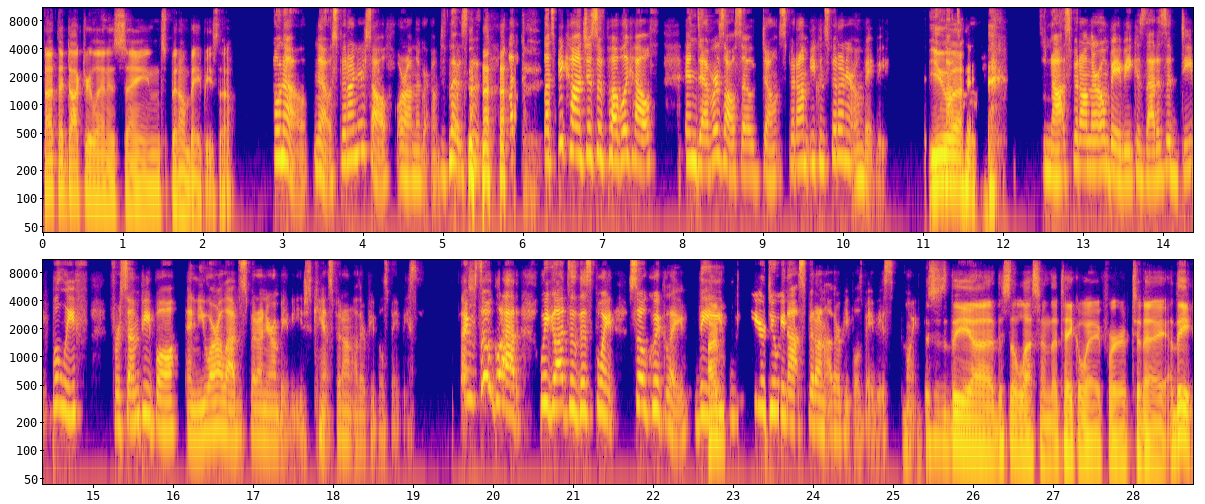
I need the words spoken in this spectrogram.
Not that Dr. Lynne is saying spit on babies, though. Oh no, no, spit on yourself or on the ground. let's, let's, be conscious of public health endeavors. Also, don't spit on. You can spit on your own baby. You not, uh, not spit on their own baby because that is a deep belief for some people, and you are allowed to spit on your own baby. You just can't spit on other people's babies. I'm so glad we got to this point so quickly. The I'm, or do we not spit on other people's babies point. This is the uh this is a lesson, the takeaway for today. The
